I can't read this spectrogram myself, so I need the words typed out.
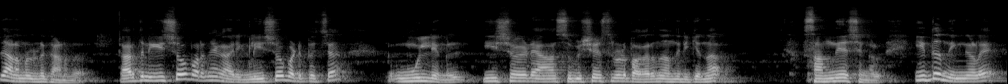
ഇതാണ് നമ്മളിവിടെ കാണുന്നത്. കാരണത്തിൽ ഈശോ പറഞ്ഞ കാര്യങ്ങൾ ഈശോ പഠിപ്പിച്ച മൂല്യങ്ങൾ ഈശോയുടെ ആ സുവിശേഷത്തിലൂടെ പകർന്നു തന്നിരിക്കുന്ന സന്ദേശങ്ങൾ ഇത് നിങ്ങളെ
